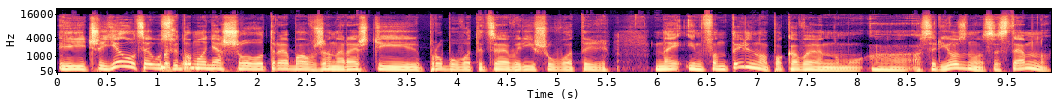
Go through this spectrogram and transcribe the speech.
І чи є оце усвідомлення, що треба вже нарешті пробувати це вирішувати не інфантильно по КВНному, а, серйозно, системно,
